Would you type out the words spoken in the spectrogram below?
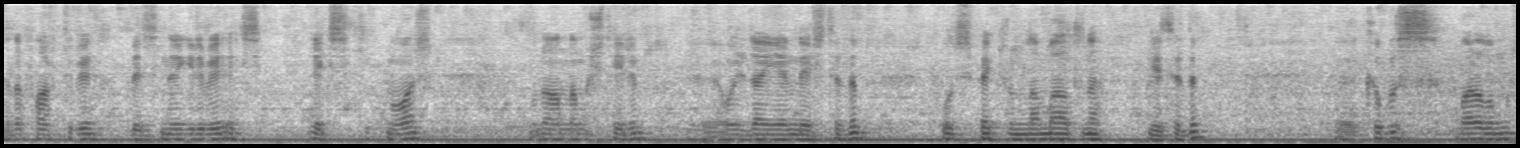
ya da farklı bir besinle ilgili bir eksik, eksiklik mi var? Bunu anlamış değilim. Ee, o yüzden yerini değiştirdim. Full spektrum lamba altına getirdim. Ee, Kıbrıs marulumuz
